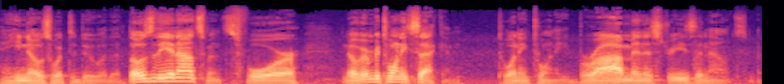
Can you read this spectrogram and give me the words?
He knows what to do with it. Those are the announcements for November 22nd, 2020. Barah Ministries announcement.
